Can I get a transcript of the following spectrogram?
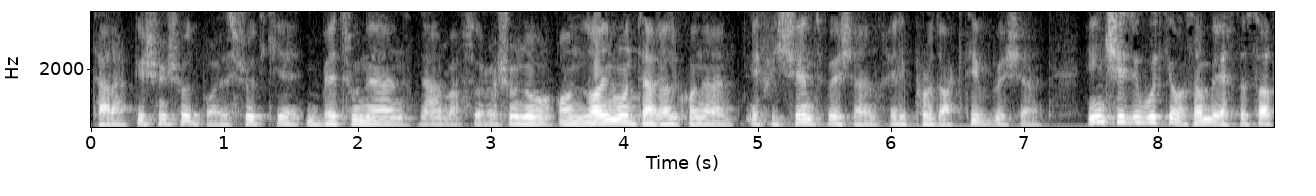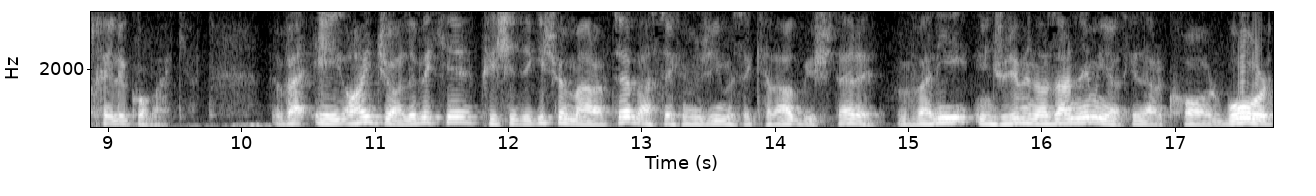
ترقیشون شد باعث شد که بتونن نرم افزاراشون رو آنلاین منتقل کنن efficient بشن خیلی productive بشن. این چیزی بود که مثلا به اقتصاد خیلی کمک کرد. و AI جالبه که پیچیدگیش به مراتب از تکنولوژی مثل cloud بیشتره. ولی اینجوری به نظر نمیاد که در کاربرد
